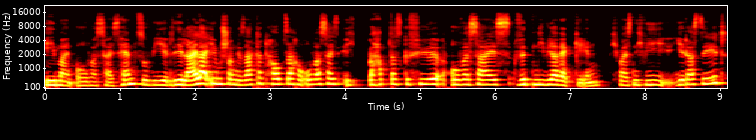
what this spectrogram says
eben ein Oversize-Hemd, so wie Delilah eben schon gesagt hat, Hauptsache Oversize. Ich habe das Gefühl, Oversize wird nie wieder weggehen. Ich weiß nicht, wie ihr das seht,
